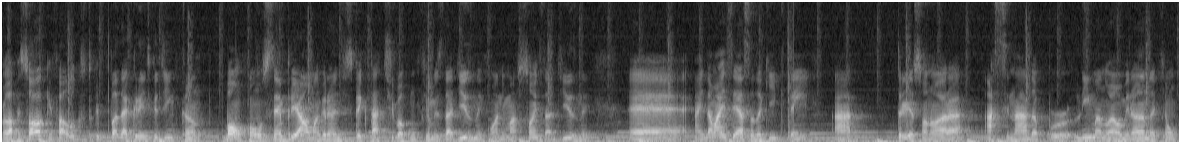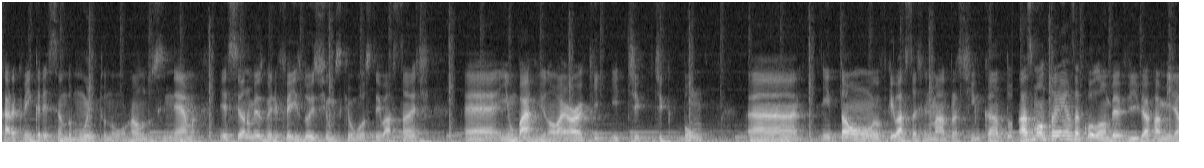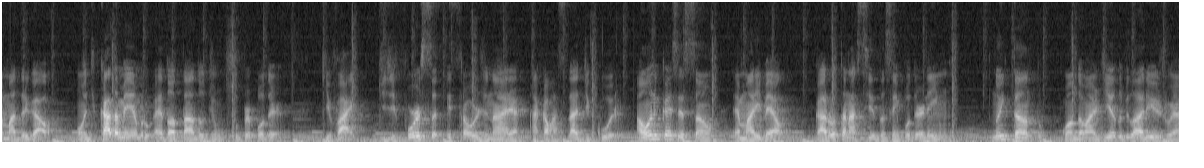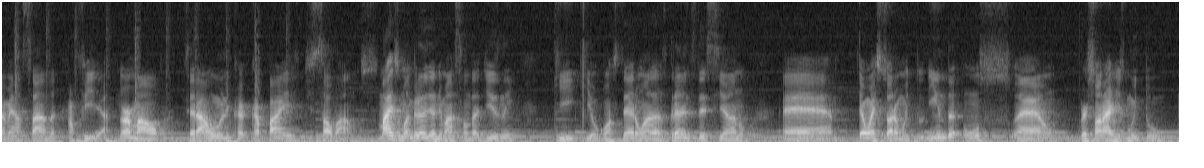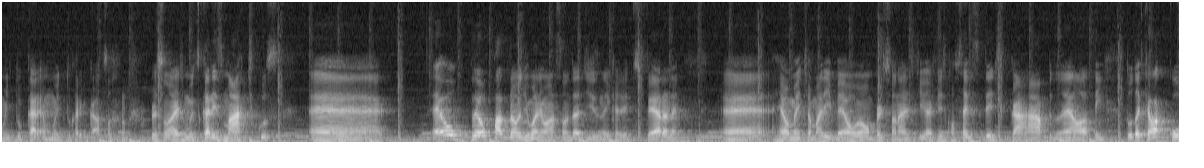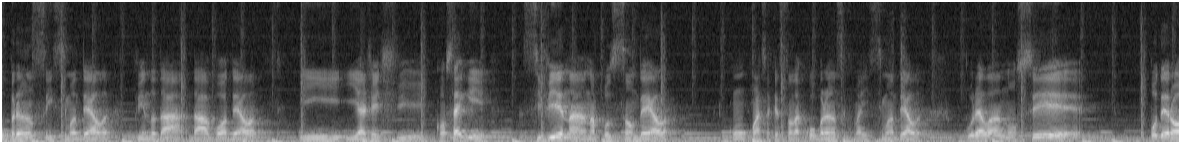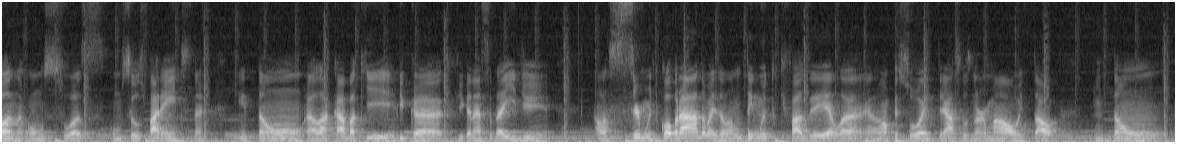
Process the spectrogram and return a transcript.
Olá pessoal, quem fala é o Lucas, para dar crítica de Encanto. Bom, como sempre há uma grande expectativa com filmes da Disney, com animações da Disney, é... ainda mais essa daqui que tem a trilha sonora assinada por Lin-Manuel Miranda, que é um cara que vem crescendo muito no ramo do cinema. Esse ano mesmo ele fez dois filmes que eu gostei bastante, é... Em um Bairro de Nova York e Tic Tic Boom. Uh, então eu fiquei bastante animado para assistir Encanto. Nas montanhas da Colômbia vive a família Madrigal, onde cada membro é dotado de um superpoder, que vai de força extraordinária a capacidade de cura. A única exceção é Maribel, garota nascida sem poder nenhum. No entanto, quando a magia do vilarejo é ameaçada, a filha normal será a única capaz de salvá-los. Mais uma grande animação da Disney, que, que eu considero uma das grandes desse ano é, tem uma história muito linda, uns é, personagens muito, muito, muito caricatos, personagens muito carismáticos. É, é, o, é o padrão de uma animação da Disney que a gente espera, né? É, realmente a Maribel é um personagem que a gente consegue se identificar rápido, né? Ela tem toda aquela cobrança em cima dela, vinda da, da avó dela, e, e a gente consegue se ver na, na posição dela com, com essa questão da cobrança que vai em cima dela, por ela não ser poderosa como suas como seus parentes, né? Então ela acaba que fica fica nessa daí de ela ser muito cobrada, mas ela não tem muito o que fazer, ela, ela é uma pessoa entre aspas normal e tal. Então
